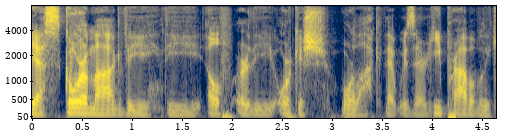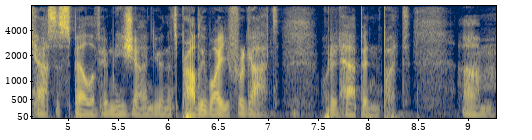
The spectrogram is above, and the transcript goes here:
yes, Goramag, the the elf or the orcish warlock that was there, he probably cast a spell of amnesia on you, and that's probably why you forgot what had happened. But um,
